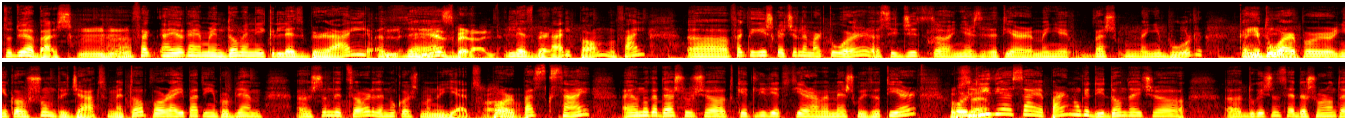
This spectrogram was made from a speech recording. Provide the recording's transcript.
të dyja bashkë. Mm -hmm. Në fakt ajo ka emrin Dominik Lesberal dhe Lesberal. Lesberal, po, më fal. Ë uh, faktikisht ka qenë e martuar si gjithë njerëzit e tjerë me një bash me një burrë, ka jetuar për një kohë shumë të gjatë me të, por ai pati një problem shëndetësor dhe nuk është më në jetë. Oh. Por pas kësaj Ajo nuk ka dashur që të ketë lidhje të tjera me meshkuj të tjerë, po por lidhja e saj e parë nuk e di, donte që duke qenë se e dashuronte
